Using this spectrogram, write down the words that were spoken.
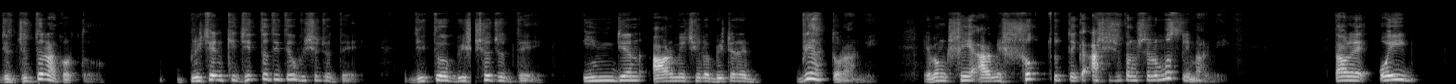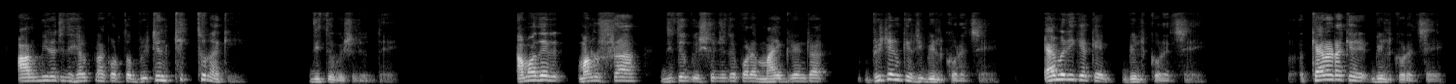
যে যুদ্ধ না করতো, ব্রিটেন কি জিততো দ্বিতীয় বিশ্বযুদ্ধে? দ্বিতীয় বিশ্বযুদ্ধে ইন্ডিয়ান আর্মি ছিল ব্রিটেনের বৃহত্তর আর্মি এবং সেই আর্মির সত্তর থেকে আশি শতাংশ ছিল মুসলিম আর্মি তাহলে ওই আর্মিরা যদি হেল্প না করতো ব্রিটেন ঠিকতো নাকি দ্বিতীয় বিশ্বযুদ্ধে? আমাদের মানুষরা দ্বিতীয় বিশ্বযুদ্ধের পরে মাইগ্রেন্টরা ব্রিটেনকে রিবিল্ড করেছে আমেরিকাকে বিল্ড করেছে কানাডাকে বিল্ড করেছে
